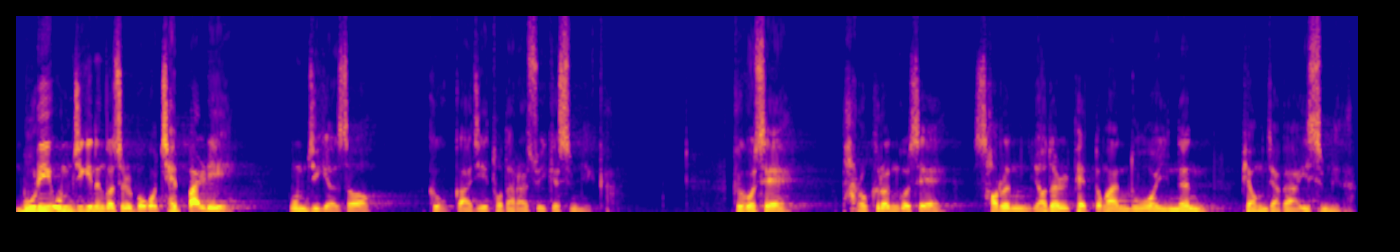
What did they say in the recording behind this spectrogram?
물이 움직이는 것을 보고 재빨리 움직여서 그곳까지 도달할 수 있겠습니까? 그곳에 바로 그런 곳에 38배 동안 누워 있는 병자가 있습니다.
